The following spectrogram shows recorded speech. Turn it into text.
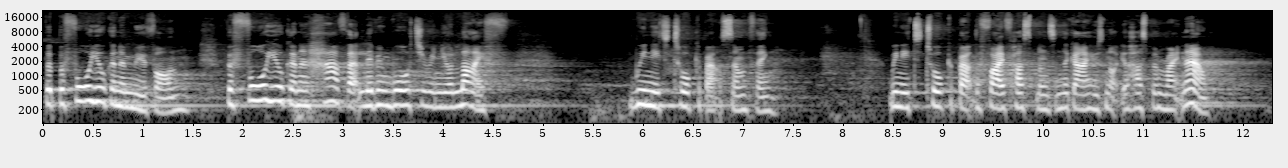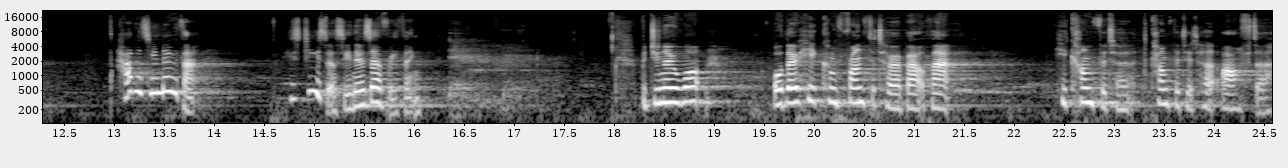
But before you're going to move on, before you're going to have that living water in your life, we need to talk about something. We need to talk about the five husbands and the guy who's not your husband right now. How does he know that? He's Jesus, he knows everything. But you know what? Although he confronted her about that, he comforted her, comforted her after.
